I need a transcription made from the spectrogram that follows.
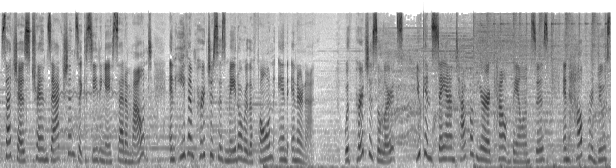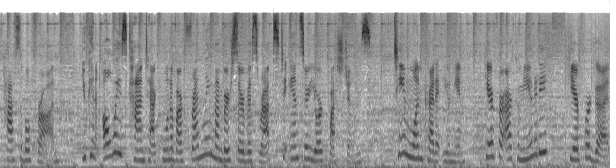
such as transactions exceeding a set amount and even purchases made over the phone and internet. With purchase alerts, you can stay on top of your account balances and help reduce possible fraud. You can always contact one of our friendly member service reps to answer your questions. Team One Credit Union, here for our community, here for good.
